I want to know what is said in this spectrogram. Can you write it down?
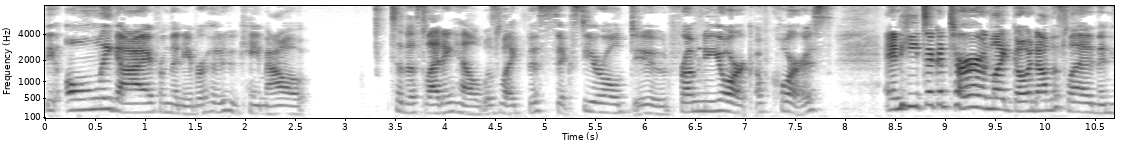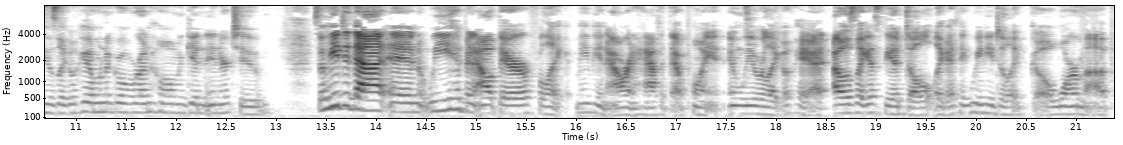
The only guy from the neighborhood who came out to the sledding hill was like this 60 year old dude from New York, of course. And he took a turn like going down the sled and then he was like, okay, I'm gonna go run home and get an inner tube. So he did that and we had been out there for like maybe an hour and a half at that point and we were like, okay, I, I was like as the adult, like I think we need to like go warm up.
